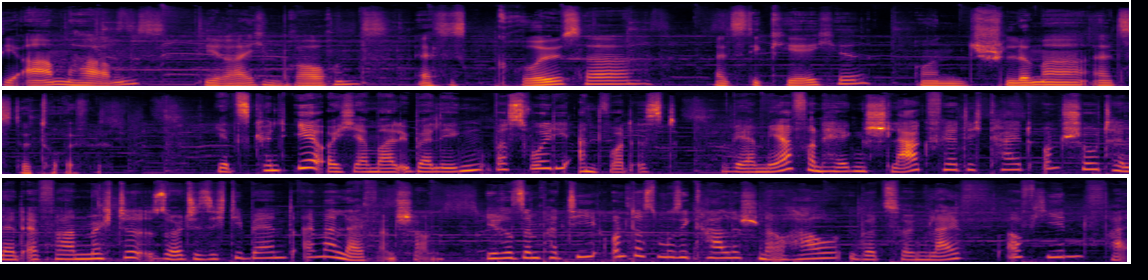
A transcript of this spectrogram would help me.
Die Armen haben's, die Reichen brauchen's. Es ist größer als die Kirche und schlimmer als der Teufel. Jetzt könnt ihr euch ja mal überlegen, was wohl die Antwort ist. Wer mehr von Helgens Schlagfertigkeit und Showtalent erfahren möchte, sollte sich die Band einmal live anschauen. Ihre Sympathie und das musikalische Know-how überzeugen live auf jeden Fall.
